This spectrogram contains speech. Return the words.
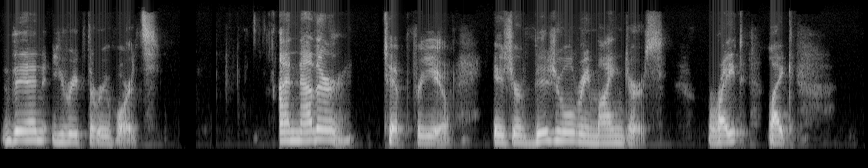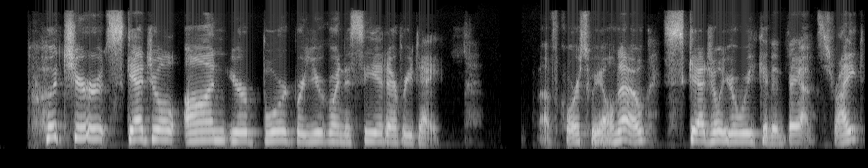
then you reap the rewards. Another tip for you is your visual reminders, right? Like put your schedule on your board where you're going to see it every day. Of course, we all know schedule your week in advance, right?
